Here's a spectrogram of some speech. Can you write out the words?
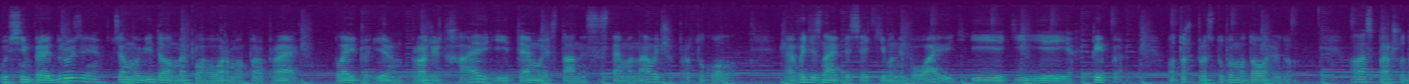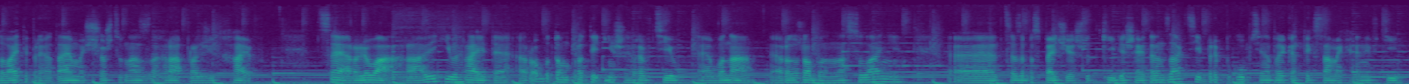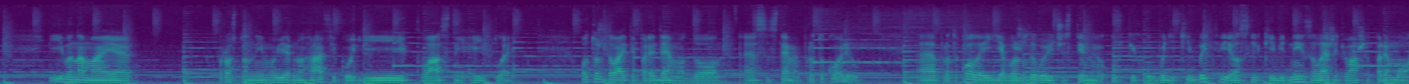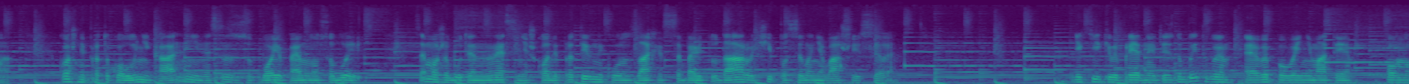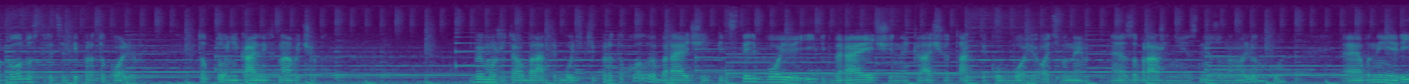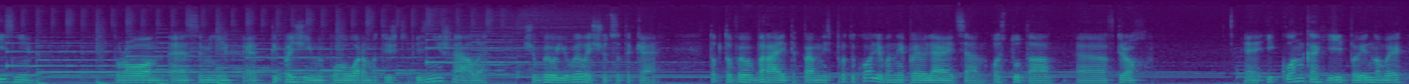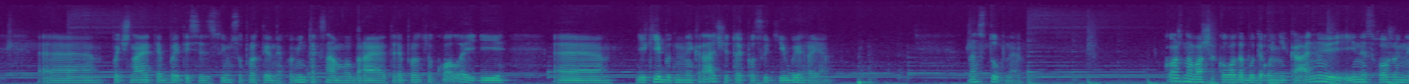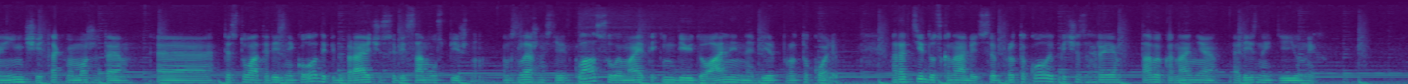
Усім привіт, друзі! В цьому відео ми поговоримо про проект Play to Earn Project Hive і темою стане система навичок протоколу. Е, Ви дізнаєтеся, які вони бувають і які є їх типи. Отож, приступимо до огляду. Але спершу давайте пригадаємо, що ж це в нас за гра Project Hive. Це рольова гра, в якій ви граєте роботом проти інших гравців. Е, Вона розроблена на Solana. Е, Це забезпечує швидкі дешеві транзакції при покупці, наприклад, тих самих NFT. І вона має просто неймовірну графіку і класний геймплей. Отож, давайте перейдемо до е, системи протоколів. Е, Протоколи є важливою частиною успіху в будь-якій битві, оскільки від них залежить ваша перемога. Кожний протокол унікальний і несе за собою певну особливість. Це може бути нанесення шкоди противнику, захист себе від удару чи посилення вашої сили. Як тільки ви приєднуєтесь до битви, е, ви повинні мати повну колоду з 30 протоколів, тобто унікальних навичок. Ви можете обрати будь-який протокол, вибираючи під стиль бою і підбираючи найкращу тактику бою. Ось вони е, зображені знизу на малюнку. Е, Вони є різні. Про е, самі їх типажі ми поговоримо трішки пізніше, але щоб ви уявили, що це таке. Тобто ви вибираєте певний з протоколів, вони появляються ось тут в трьох іконках, і відповідно ви починаєте битися зі своїм супротивником. Він так само вибирає три протоколи, і який буде найкращий, той по суті виграє. Наступне. Кожна ваша колода буде унікальною і не схожою на інші. Так ви можете е, тестувати різні колоди, підбираючи собі саме успішну. В залежності від класу ви маєте індивідуальний набір протоколів. Гравці досконалюють свої протоколи під час гри та виконання різних дій у них.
